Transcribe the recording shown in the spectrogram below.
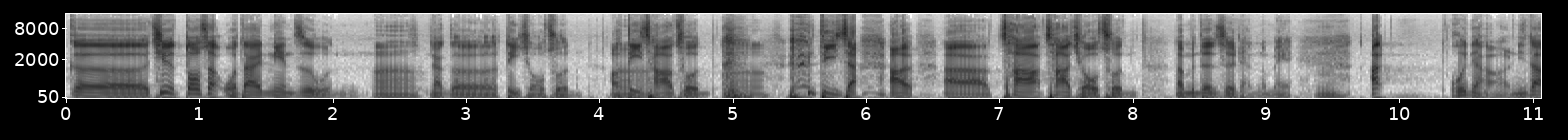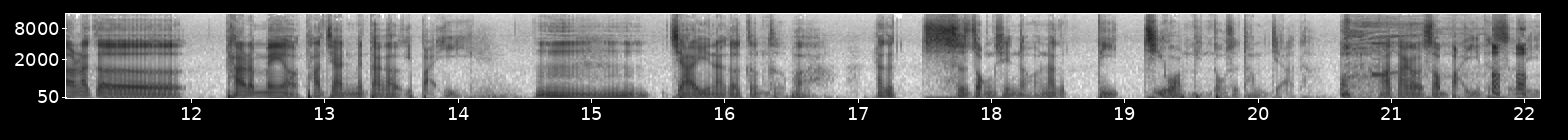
个其实都是我在念日文，嗯，那个地球村啊，地叉村，地叉啊啊叉叉球村，他们认识两个妹，嗯啊，我跟你讲啊，你知道那个台南妹哦，他家里面大概有一百亿，嗯嗯，嘉义那个更可怕，那个市中心哦，那个地几万坪都是他们家的。他大概有三百亿的实力，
